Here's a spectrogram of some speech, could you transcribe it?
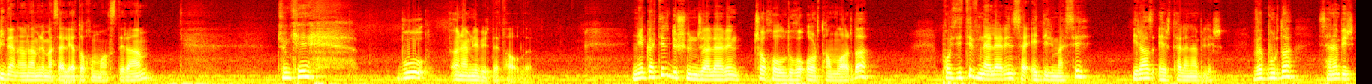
bir dənə önəmli məsələyə toxunmaq istəyirəm. Çünki bu önəmli bir detaldır. Neqativ düşüncələrin çox olduğu ortamlarda pozitiv nələrinsə edilməsi biraz ertələnə bilər. Və burada sənə bir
